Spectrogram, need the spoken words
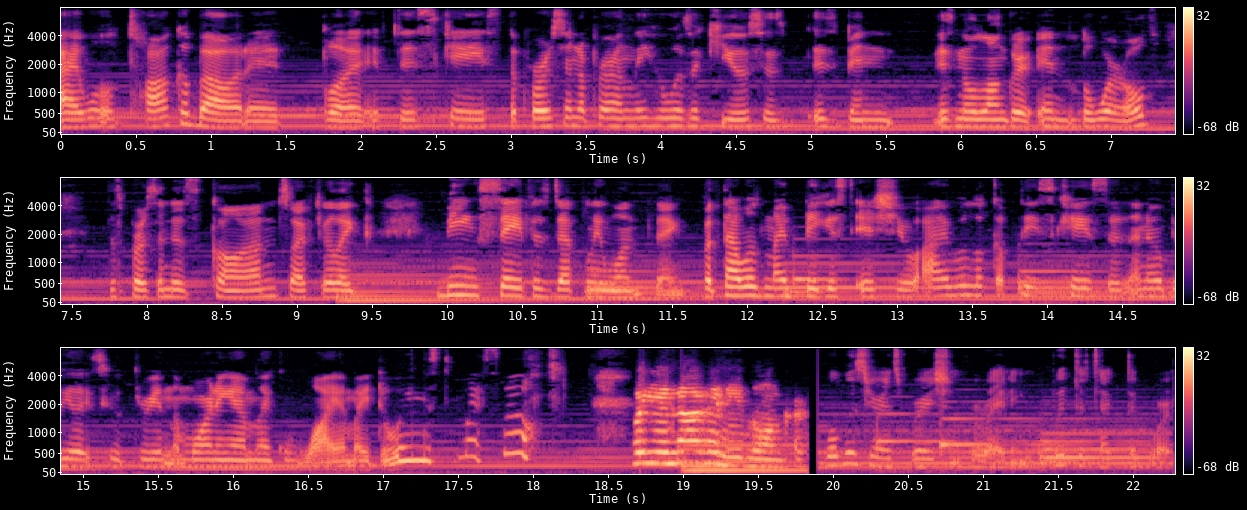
I will talk about it, but if this case, the person apparently who was accused has, has been is no longer in the world, this person is gone. So I feel like being safe is definitely one thing. But that was my biggest issue. I would look up these cases and it would be like two, three in the morning. I'm like, why am I doing this to myself? Well, you're not any longer. What was your inspiration for writing with detective work?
